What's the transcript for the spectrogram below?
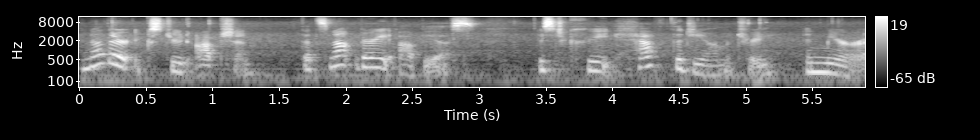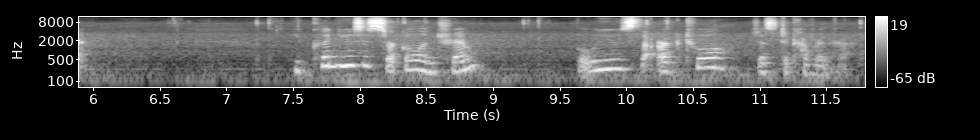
Another extrude option that's not very obvious is to create half the geometry and mirror it. You could use a circle and trim, but we'll use the arc tool just to cover that.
